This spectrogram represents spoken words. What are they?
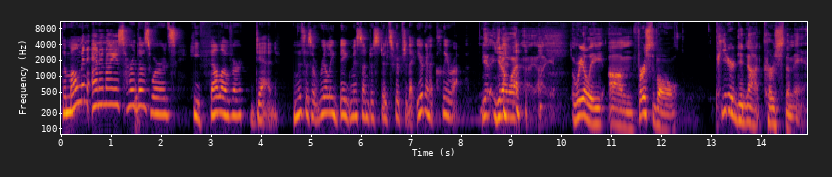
The moment Ananias heard those words, he fell over dead. And this is a really big misunderstood scripture that you're going to clear up. Yeah, you know what? Really, um, first of all, Peter did not curse the man.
